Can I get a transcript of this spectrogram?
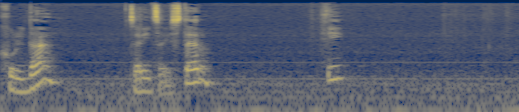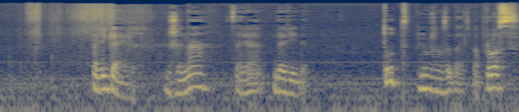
Хульда, царица Эстер и Авигайль, жена царя Давида. Тут нужно задать вопрос,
